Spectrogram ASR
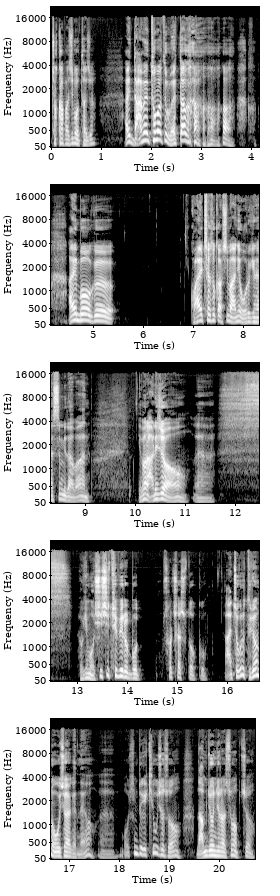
적합하지 못하죠. 아니 남의 토마토를 왜 따가? 아니 뭐 그 과일 채소 값이 많이 오르긴 했습니다만 이건 아니죠. 예. 여기 뭐 CCTV를 뭐 설치할 수도 없고 안쪽으로 들여놓으셔야겠네요. 예. 뭐 힘들게 키우셔서 남 좋은 일 할 수는 없죠.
